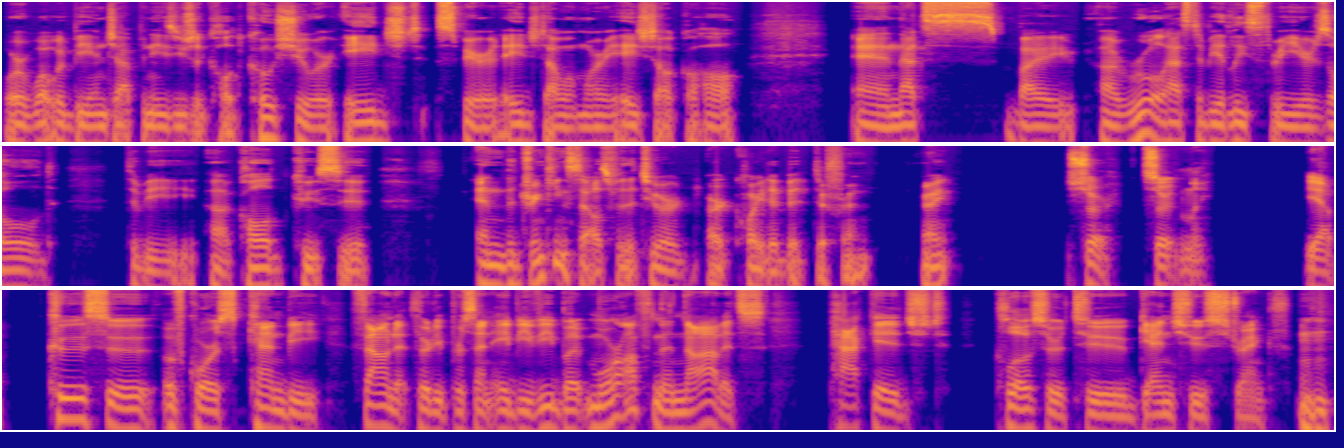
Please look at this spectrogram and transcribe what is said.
or what would be in Japanese usually called koshu, or aged spirit, aged awamori, aged alcohol, and that's by uh, rule has to be at least three years old to be uh, called kusu. And the drinking styles for the two are are quite a bit different, right? Sure, certainly. Yeah. Kusu, of course, can be found at 30% ABV, but more often than not, it's packaged closer to Genshu strength. Mhm.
